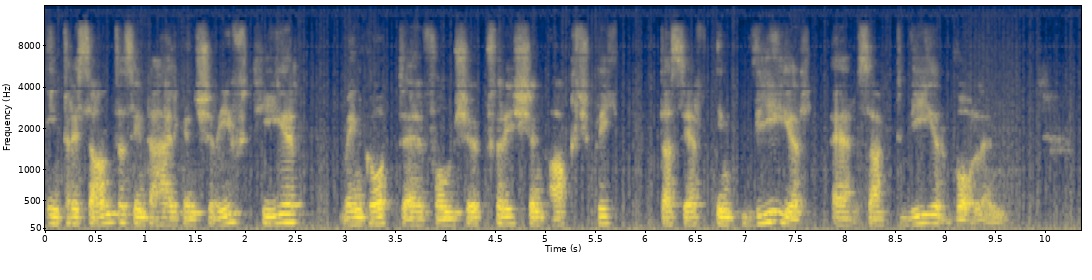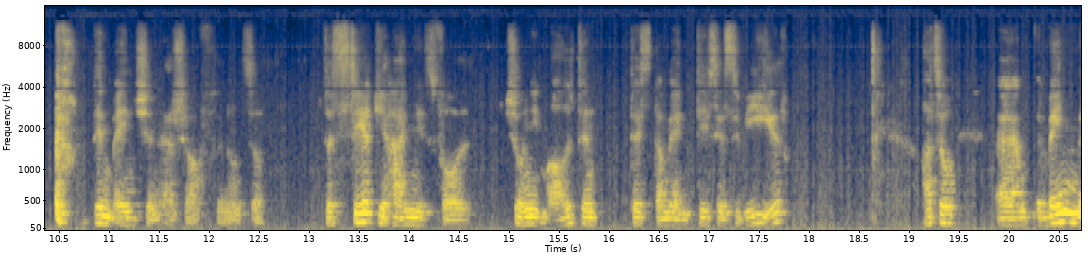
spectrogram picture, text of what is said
interessant ist in der Heiligen Schrift hier, wenn Gott äh, vom schöpferischen Akt spricht, dass er im Wir, er sagt, wir wollen den Menschen erschaffen und so. Das ist sehr geheimnisvoll, schon im Alten Testament, dieses Wir. Also, ähm, wenn,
